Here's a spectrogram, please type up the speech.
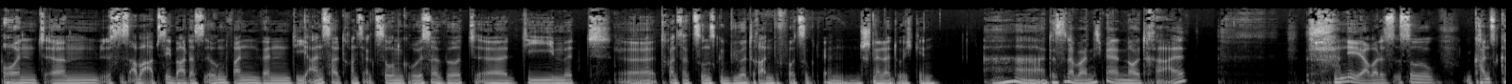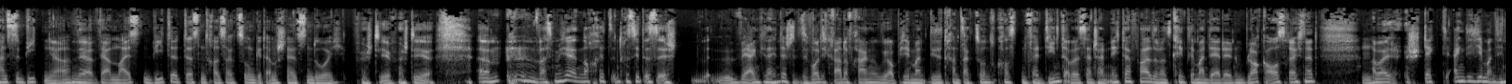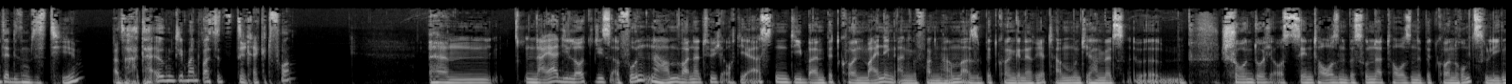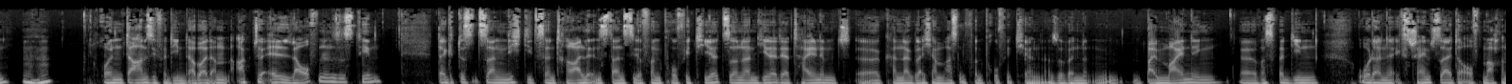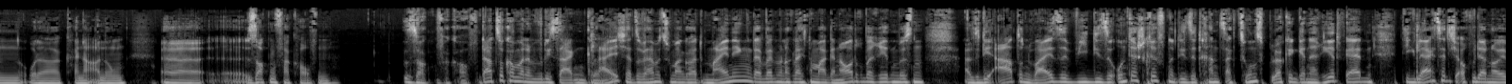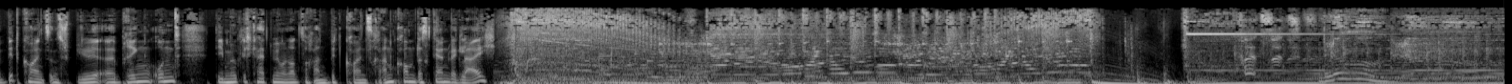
Und ähm, es ist aber absehbar, dass irgendwann, wenn die Anzahl Transaktionen größer wird, äh, die mit äh, Transaktionsgebühr dran bevorzugt werden, schneller durchgehen. Ah, das ist aber nicht mehr neutral. Nee, aber das ist so, kannst, kannst du bieten, ja. Wer, wer am meisten bietet, dessen Transaktion geht am schnellsten durch. Verstehe, verstehe. Ähm, was mich ja noch jetzt interessiert ist, ist, wer eigentlich dahinter steht. Jetzt wollte ich gerade fragen, ob jemand diese Transaktionskosten verdient, aber das ist anscheinend nicht der Fall, sondern es kriegt jemand, der, der den Block ausrechnet. Mhm. Aber steckt eigentlich jemand hinter diesem System? Also hat da irgendjemand was jetzt direkt von? Ähm, naja, die Leute, die es erfunden haben, waren natürlich auch die ersten, die beim Bitcoin Mining angefangen haben, also Bitcoin generiert haben und die haben jetzt äh, schon durchaus Zehntausende bis Hunderttausende Bitcoin rumzuliegen. Mhm. Und da haben sie verdient. Aber am aktuell laufenden System, da gibt es sozusagen nicht die zentrale Instanz, die davon profitiert, sondern jeder, der teilnimmt, äh, kann da gleichermaßen von profitieren. Also wenn äh, beim Mining äh, was verdienen oder eine Exchange-Seite aufmachen oder keine Ahnung, Socken verkaufen Socken verkaufen. Dazu kommen wir dann, würde ich sagen, gleich. Also wir haben jetzt schon mal gehört, Mining, da werden wir noch gleich nochmal genau drüber reden müssen. Also die Art und Weise, wie diese Unterschriften und diese Transaktionsblöcke generiert werden, die gleichzeitig auch wieder neue Bitcoins ins Spiel äh, bringen und die Möglichkeiten, wie man sonst noch an Bitcoins rankommt, das klären wir gleich. Fritz. Blue.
